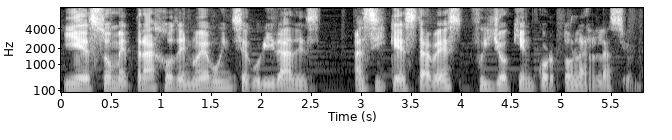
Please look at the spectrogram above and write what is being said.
y eso me trajo de nuevo inseguridades, así que esta vez fui yo quien cortó la relación.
